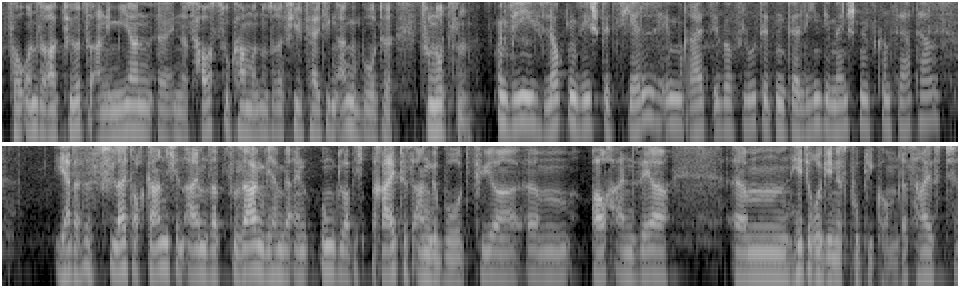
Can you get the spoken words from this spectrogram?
vor unserer Tür zu animieren, in das Haus zu kommen und unsere vielfältigen Angebote zu nutzen. Und wie locken Sie speziell im reizüberfluteten Berlin die Menschen ins Konzerthaus? Ja, das ist vielleicht auch gar nicht in einem Satz zu sagen. Wir haben ja ein unglaublich breites Angebot für ähm, auch ein sehr ähm, heterogenes Publikum. Das heißt,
